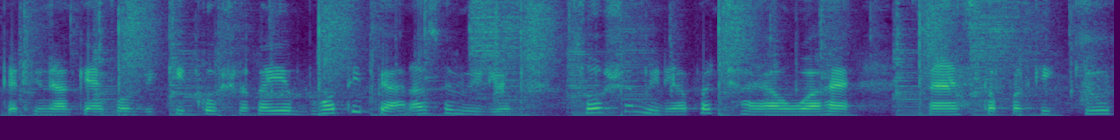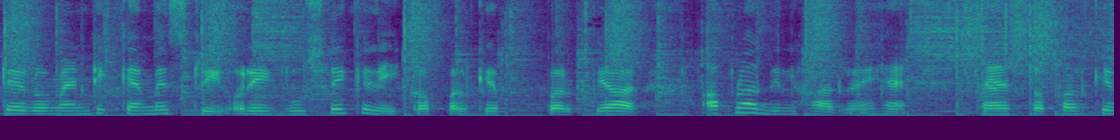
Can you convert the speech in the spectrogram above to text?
कैटरीना कैफ और विक्की कौशल का ये बहुत ही प्यारा सा वीडियो सोशल मीडिया पर छाया हुआ है। फैंस कपल की क्यूट है रोमांटिक केमिस्ट्री और एक दूसरे के लिए कपल के पर प्यार अपना दिल हार रहे हैं। फैंस कपल के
